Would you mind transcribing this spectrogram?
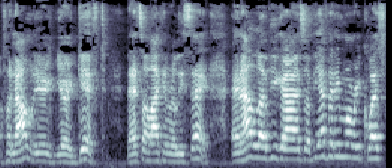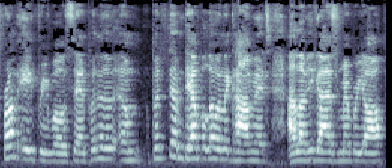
a phenomenal. You're, you're a gift. That's all I can really say. And I love you guys. So if you have any more requests from Avery Wilson, put them, um, put them down below in the comments. I love you guys. Remember, y'all,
